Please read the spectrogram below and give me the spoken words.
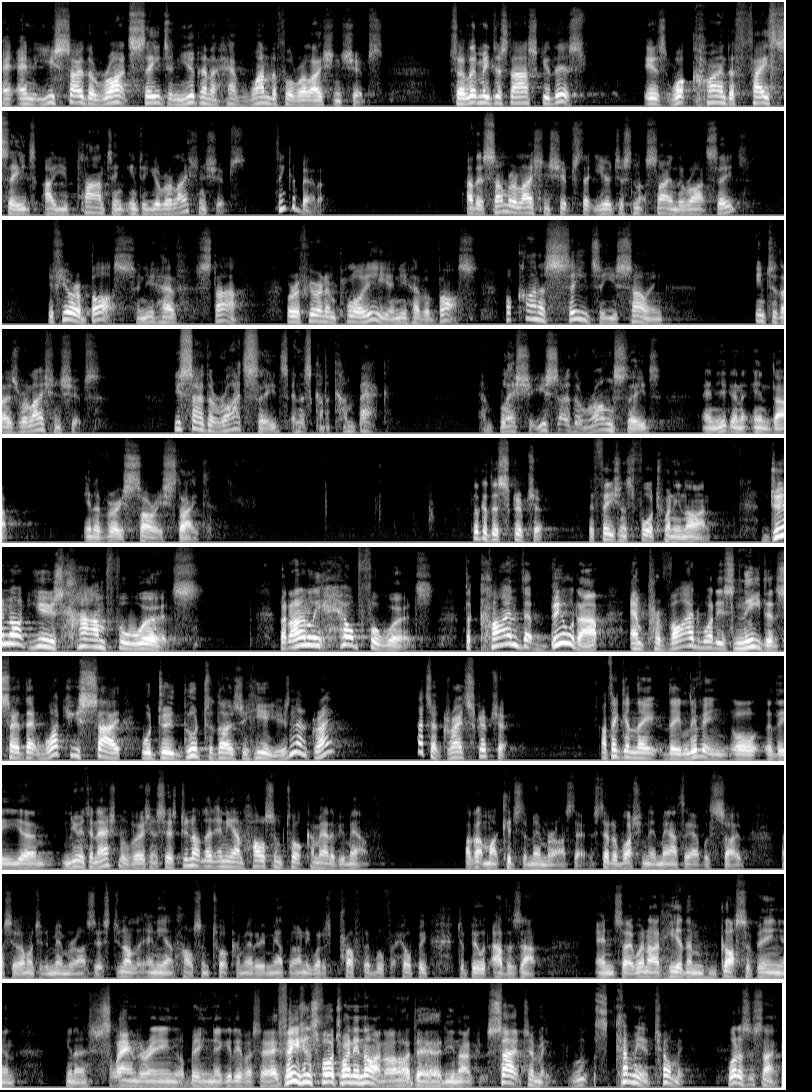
And, and you sow the right seeds, and you're going to have wonderful relationships. So let me just ask you this is what kind of faith seeds are you planting into your relationships? Think about it. Are there some relationships that you're just not sowing the right seeds? If you're a boss and you have staff, or if you're an employee and you have a boss, what kind of seeds are you sowing into those relationships? You sow the right seeds and it's going to come back and bless you. You sow the wrong seeds and you're going to end up in a very sorry state. Look at this scripture, Ephesians 4:29. Do not use harmful words but only helpful words, the kind that build up and provide what is needed so that what you say will do good to those who hear you. Isn't that great? That's a great scripture. I think in the, the Living or the um, New International Version, it says, Do not let any unwholesome talk come out of your mouth. I got my kids to memorize that. Instead of washing their mouth out with soap, I said, I want you to memorize this. Do not let any unwholesome talk come out of your mouth, only what is profitable for helping to build others up. And so when I'd hear them gossiping and you know, slandering or being negative, I say, Ephesians 4.29. Oh, Dad, you know, say it to me. Come here, tell me. What does it say?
